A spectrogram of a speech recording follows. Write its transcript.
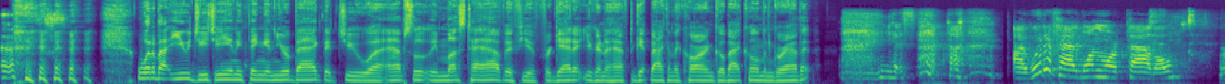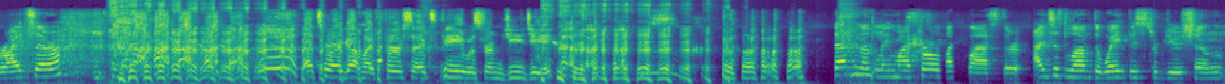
what about you, Gigi? Anything in your bag that you uh, absolutely must have? If you forget it, you're going to have to get back in the car and go back home and grab it. yes. I would have had one more paddle, right, Sarah? That's where I got my first XP was from Gigi. Definitely my Pro-Lite Blaster. I just love the weight distribution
